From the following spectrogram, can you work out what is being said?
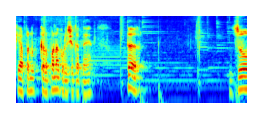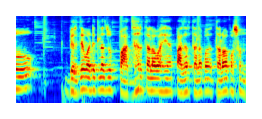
की आपण कल्पना करू शकत नाही. तर जो बिर्देवाडीतला जो पाझर तलाव आहे या पाझर तलावा तलावापासून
